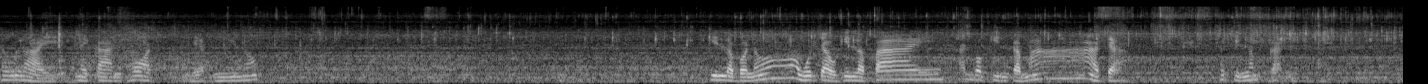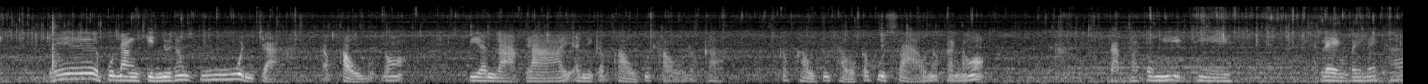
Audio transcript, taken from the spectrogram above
เท่าไหร่ในการทอดแบบนี้เนาะ กินละบ่นาะหมูเจ้ากินละไปท่านบ่กินกับมาจ้ะมากินน้ำกันเด้อผู้นางกินอยู่ทั้งพูนจ้ะกับเขาเนาะเปลี่ยนหลากหลาย อันนี้กับเขาผู้เฒ่าแล้วค่ะ กับเขาผู้เฒ่ากับผู้สาวเนาะค่ะเนาะกลับมาตรงนี้อีกทีแรงไปไหมคะ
